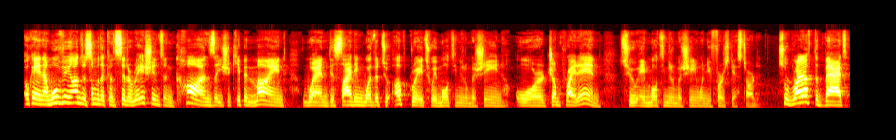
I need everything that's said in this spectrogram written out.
Okay, now moving on to some of the considerations and cons that you should keep in mind when deciding whether to upgrade to a multi-needle machine or jump right in to a multi-needle machine when you first get started. So right off the bat,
